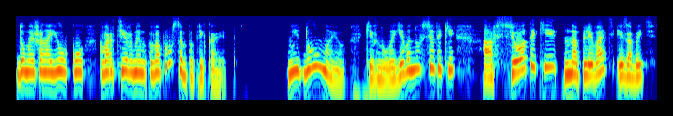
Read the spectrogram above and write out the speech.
Думаешь, она Юрку квартирным вопросом попрекает? — Не думаю, — кивнула Ева, — но все-таки... — А все-таки наплевать и забыть,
